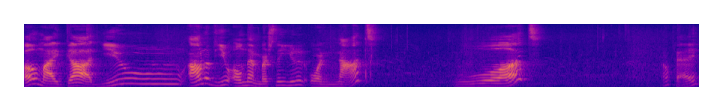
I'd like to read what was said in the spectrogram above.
Oh my god, you... I don't know if you own that mercenary unit or not. What? Okay.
